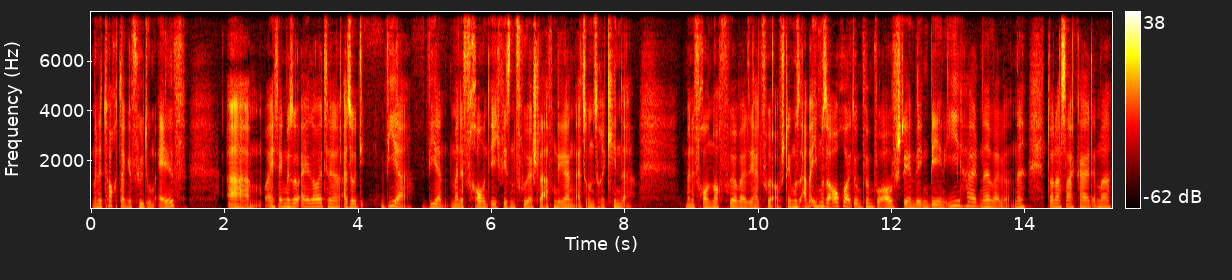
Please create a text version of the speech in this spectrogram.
Meine Tochter gefühlt um elf. Ähm, ich denke mir so, ey Leute, also die, wir, wir, meine Frau und ich, wir sind früher schlafen gegangen als unsere Kinder. Meine Frau noch früher, weil sie halt früher aufstehen muss. Aber ich muss auch heute um 5 Uhr aufstehen, wegen BMI halt, ne? Weil ne? Donnerstag halt immer.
